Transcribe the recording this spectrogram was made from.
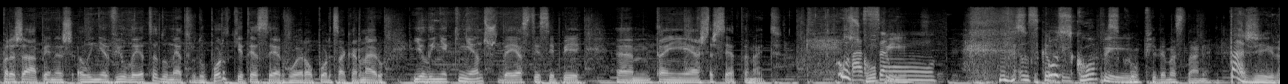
Para já apenas a linha violeta do metro do Porto, que até serve o aeroporto de Sacarneiro, e a linha 500 da STCP hum, têm estas sete da noite. O Passam- o Scoopy. O Scoopy. Scoopy da Macedónia. Está giro.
